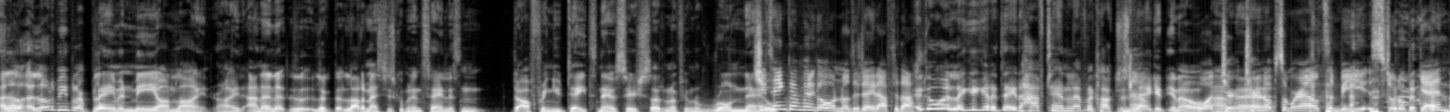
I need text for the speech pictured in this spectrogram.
A, lo- a lot of people are blaming me online, right? And then it, look, a lot of messages coming in saying, "Listen, offering you dates now, Saoirse. So I don't know if you want to run now. Do you think I'm going to go on another date after that? I go like you get a date at half 10, 11 o'clock. Just No. leg it, you know. What, tur- and, turn uh, up somewhere else and be stood up again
